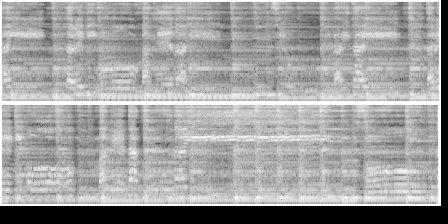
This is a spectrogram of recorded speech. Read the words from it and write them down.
ない誰にも負けない強くなりたい誰にも負けたくない。そんな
